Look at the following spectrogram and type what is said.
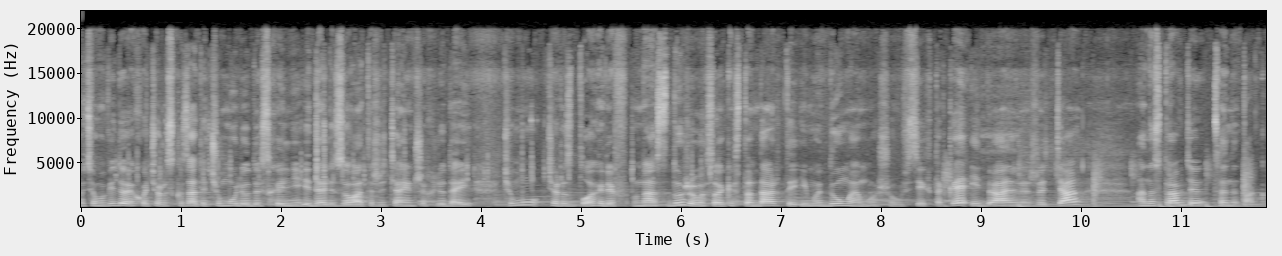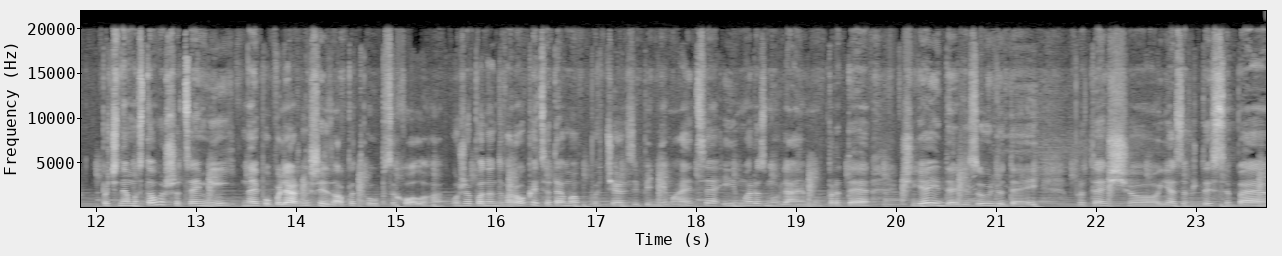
У цьому відео я хочу розказати, чому люди схильні ідеалізувати життя інших людей, чому через блогерів у нас дуже високі стандарти, і ми думаємо, що у всіх таке ідеальне життя. А насправді це не так. Почнемо з того, що це мій найпопулярніший запит у психолога. Уже понад два роки ця тема по черзі піднімається, і ми розмовляємо про те, що я ідеалізую людей, про те, що я завжди себе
